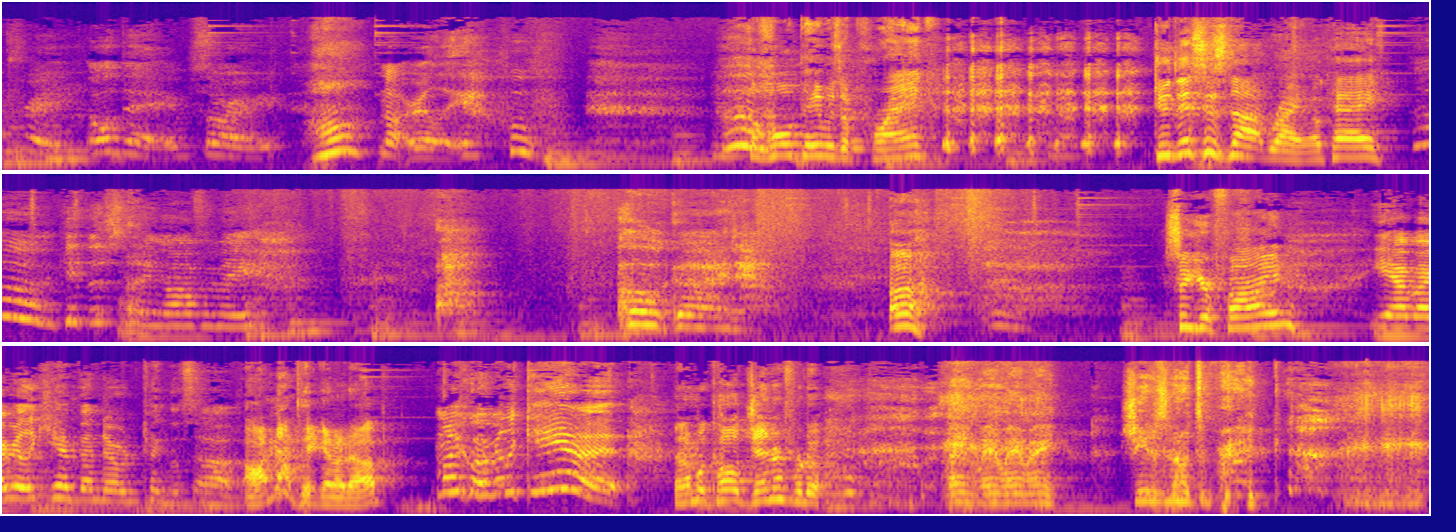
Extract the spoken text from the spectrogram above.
just a prank all day. I'm sorry. Huh? Not really. Whew. The whole day was a prank? Dude, this is not right, okay? Get this thing off of me. Oh god. Uh. So you're fine? Yeah, but I really can't bend over to pick this up. Oh, I'm not picking it up. Michael, I really can't. Then I'm gonna call Jennifer to. Wait, wait, wait, wait. She doesn't know it's a prank.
